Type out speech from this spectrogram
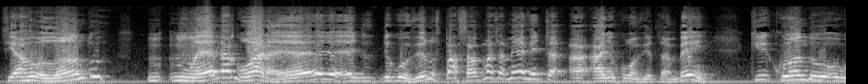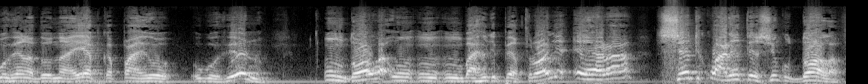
se arrolando, não é da agora, é, de, de governos passados, mas também a gente há de convir também que quando o governador, na época, apanhou o governo, um dólar, um, um, um barril de petróleo era 145 dólares.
